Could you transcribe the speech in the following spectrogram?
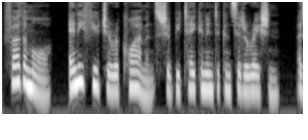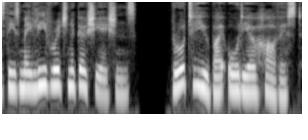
Furthermore, any future requirements should be taken into consideration, as these may leverage negotiations. Brought to you by Audio Harvest.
